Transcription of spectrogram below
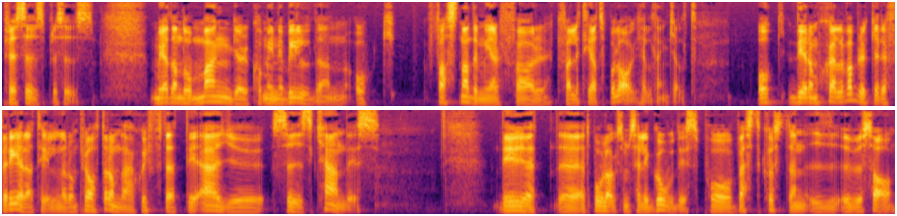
Precis, precis. Medan då Munger kom in i bilden och fastnade mer för kvalitetsbolag helt enkelt. Och det de själva brukar referera till när de pratar om det här skiftet, det är ju Seas Candies. Det är ju ett, eh, ett bolag som säljer godis på västkusten i USA.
